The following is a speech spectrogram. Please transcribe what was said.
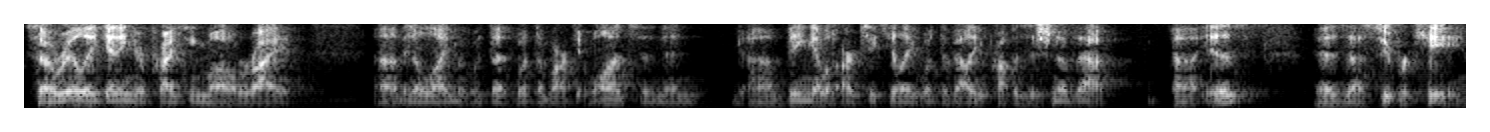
So really getting your pricing model right um, in alignment with the, what the market wants and then um, being able to articulate what the value proposition of that uh, is is uh, super key.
